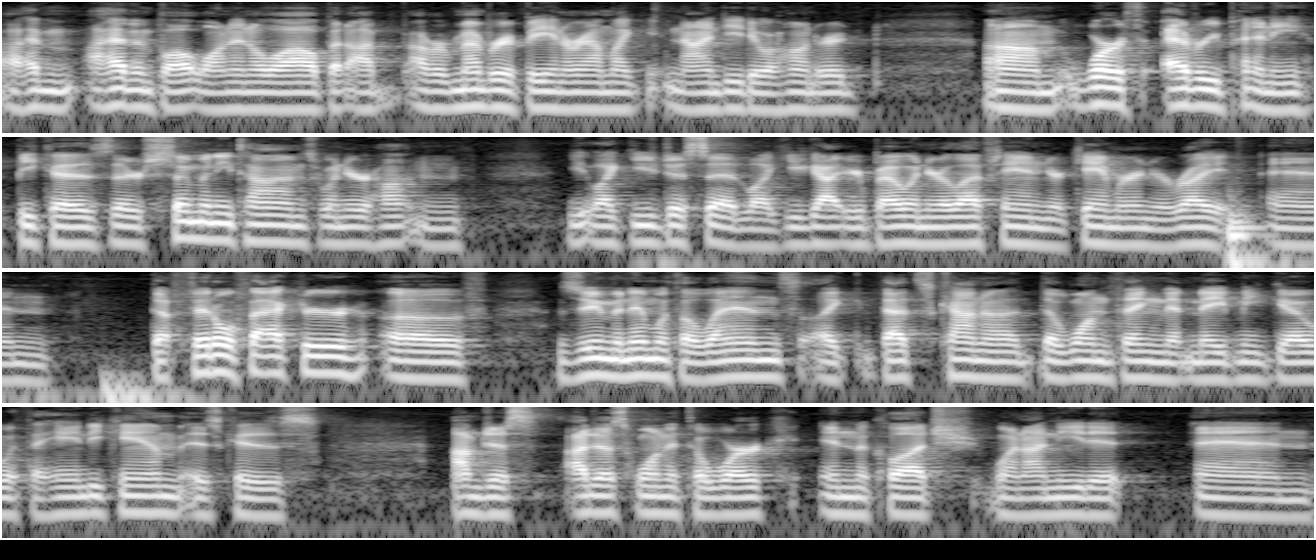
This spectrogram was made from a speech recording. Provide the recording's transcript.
I haven't I haven't bought one in a while, but I I remember it being around like ninety to hundred. Um, worth every penny because there's so many times when you're hunting, you, like you just said, like you got your bow in your left hand, your camera in your right, and the fiddle factor of zooming in with a lens, like that's kind of the one thing that made me go with the Handycam is because I'm just I just want it to work in the clutch when I need it and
